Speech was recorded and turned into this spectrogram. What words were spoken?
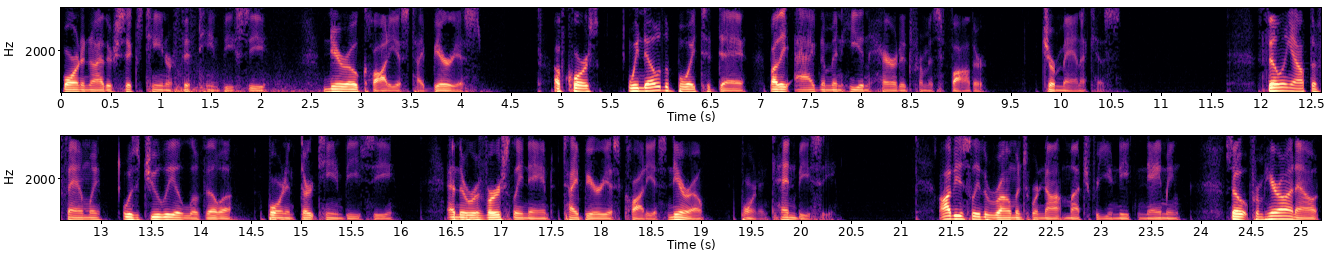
born in either 16 or 15 BC, Nero Claudius Tiberius. Of course, we know the boy today by the agnomen he inherited from his father, Germanicus. Filling out the family was Julia Livilla, born in 13 BC, and the reversely named Tiberius Claudius Nero, born in 10 BC. Obviously, the Romans were not much for unique naming, so from here on out,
